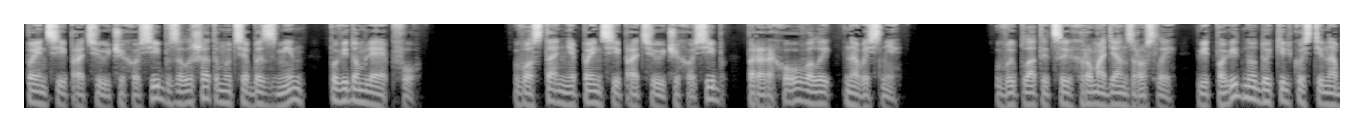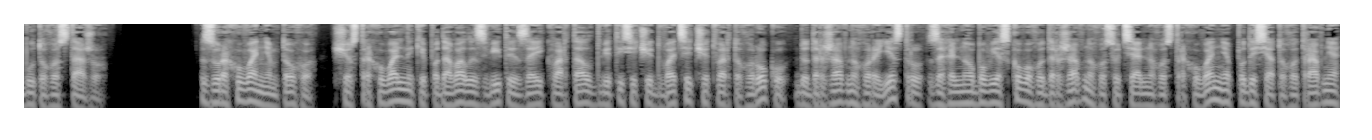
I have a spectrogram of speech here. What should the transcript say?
Пенсії працюючих осіб залишатимуться без змін, повідомляє ПФУ. Востаннє пенсії працюючих осіб перераховували навесні. Виплати цих громадян зросли відповідно до кількості набутого стажу. З урахуванням того, що страхувальники подавали звіти за і квартал 2024 року до Державного реєстру загальнообов'язкового державного соціального страхування по 10 травня,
